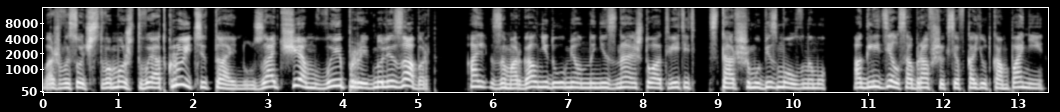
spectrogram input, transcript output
«Ваше Высочество, может, вы откроете тайну? Зачем вы прыгнули за борт?» Аль заморгал недоуменно, не зная, что ответить старшему безмолвному. Оглядел собравшихся в кают-компании.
